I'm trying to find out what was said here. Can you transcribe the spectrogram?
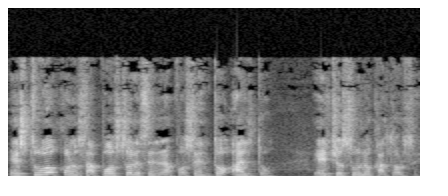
estuvo con los apóstoles en el aposento alto. Hechos 1.14.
